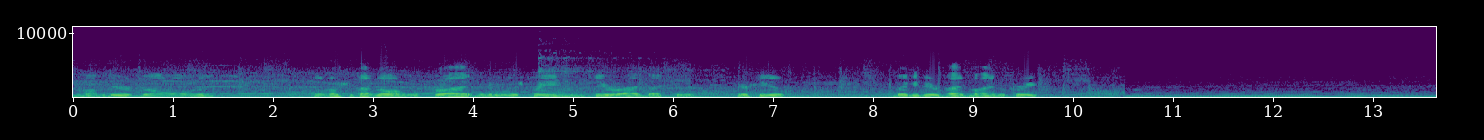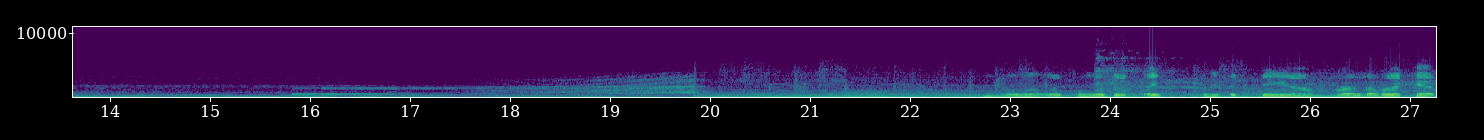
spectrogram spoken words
The mama deer is gone, and no, no, she's not gone. It's right in the middle of the screen. You can see her eye back there. Here she is. Baby deer's hiding behind the tree. Uh, 20th at 8, 26 p.m. Right about where that cat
